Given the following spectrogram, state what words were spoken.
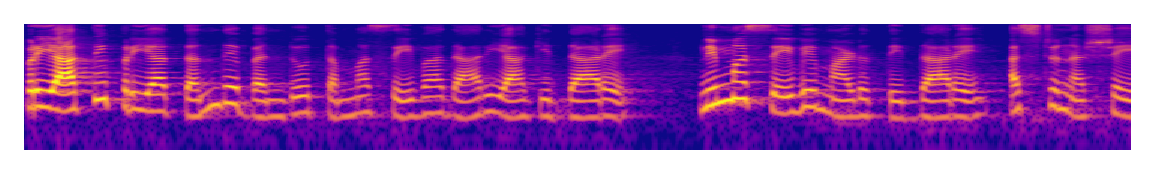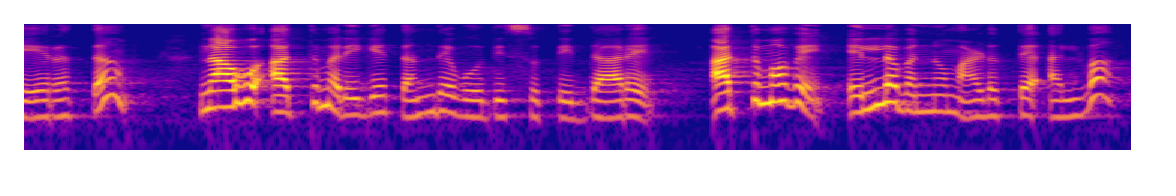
ಪ್ರಿಯಾತಿ ಪ್ರಿಯ ತಂದೆ ಬಂದು ತಮ್ಮ ಸೇವಾದಾರಿಯಾಗಿದ್ದಾರೆ. ನಿಮ್ಮ ಸೇವೆ ಮಾಡುತ್ತಿದ್ದಾರೆ. ಅಷ್ಟು ನಶೆ ಏರತ್ತಾ? ನಾವು ಆತ್ಮರಿಗೆ ತಂದೆ ಓದಿಸುತ್ತಿದ್ದಾರೆ. ಆತ್ಮವೇ ಎಲ್ಲವನ್ನು ಮಾಡುತ್ತೆ ಅಲ್ವಾ?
